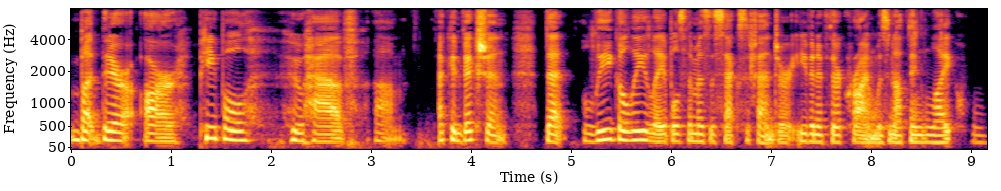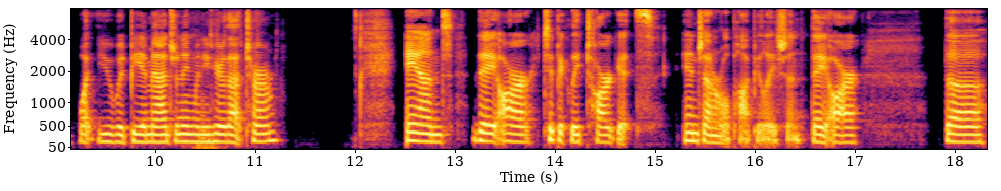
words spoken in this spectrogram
But there are people who have um, a conviction that legally labels them as a sex offender, even if their crime was nothing like what you would be imagining when you hear that term. And they are typically targets in general population. They are the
